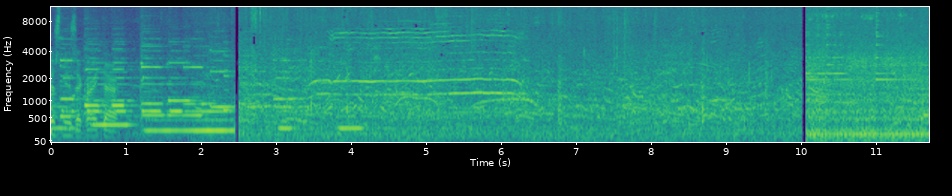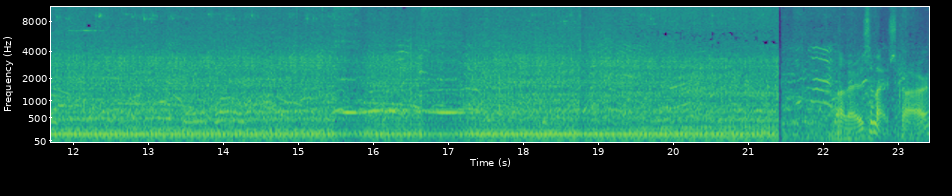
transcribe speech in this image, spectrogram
Focus music right there. Oh, there's a nice car.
